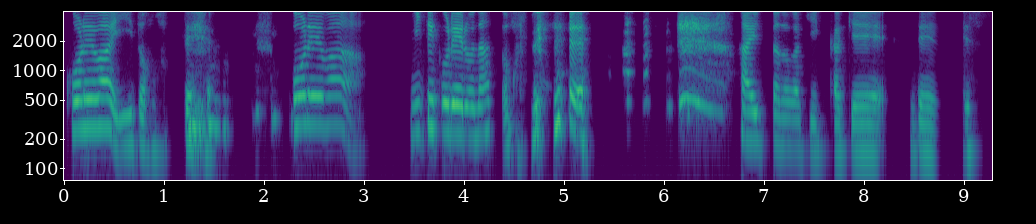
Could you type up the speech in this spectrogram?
これはいいと思って、これは見てくれるなと思って 入ったのがきっかけです。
